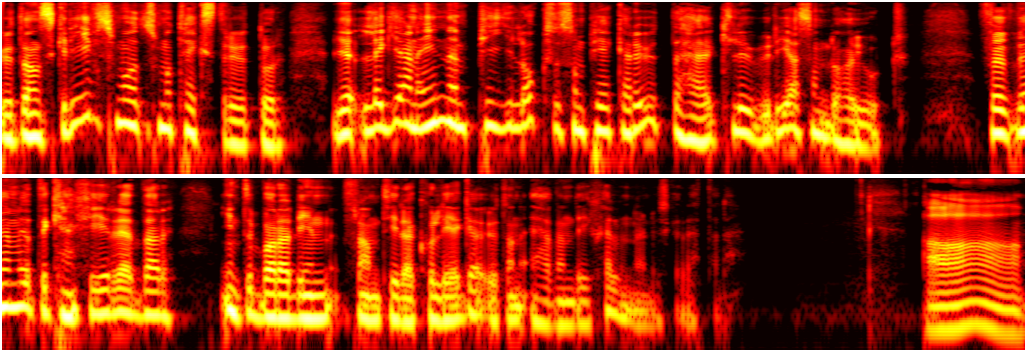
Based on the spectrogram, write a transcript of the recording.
Utan skriv små, små textrutor. Lägg gärna in en pil också som pekar ut det här kluriga som du har gjort. För vem vet, det kanske räddar inte bara din framtida kollega utan även dig själv när du ska rätta det. Ah,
